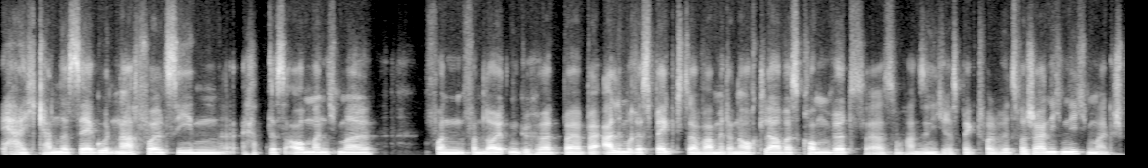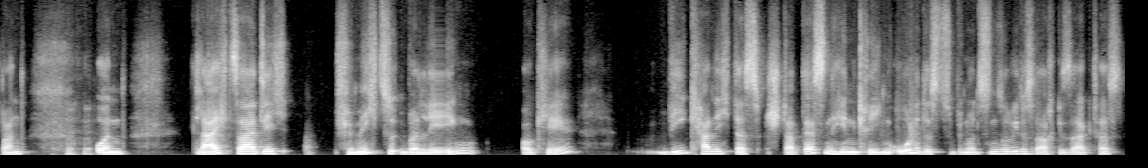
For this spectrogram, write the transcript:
ja, ich kann das sehr gut nachvollziehen. Habe das auch manchmal von, von Leuten gehört, bei, bei allem Respekt, da war mir dann auch klar, was kommen wird. Ja, so wahnsinnig respektvoll wird es wahrscheinlich nicht, mal gespannt. Und gleichzeitig für mich zu überlegen, okay, wie kann ich das stattdessen hinkriegen, ohne das zu benutzen, so wie du es auch gesagt hast,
